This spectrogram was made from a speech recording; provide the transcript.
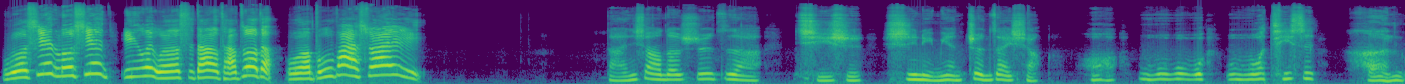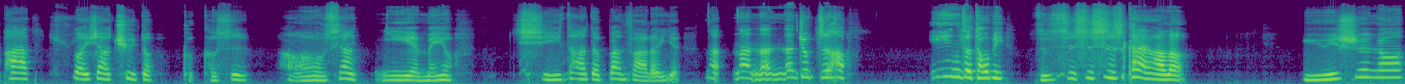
我先，我先，因为我是稻草做的，我不怕摔。胆小的狮子啊，其实心里面正在想：哦，我我我我我其实很怕摔下去的，可可是好像也没有其他的办法了耶。那那那那就只好硬着头皮试试试试试看好了。于是呢，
